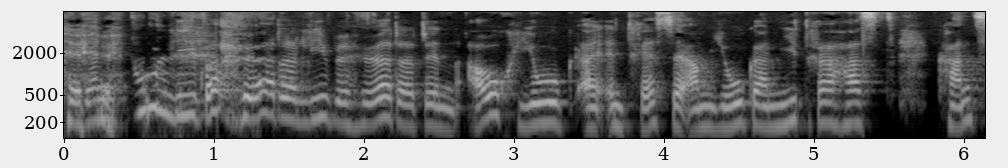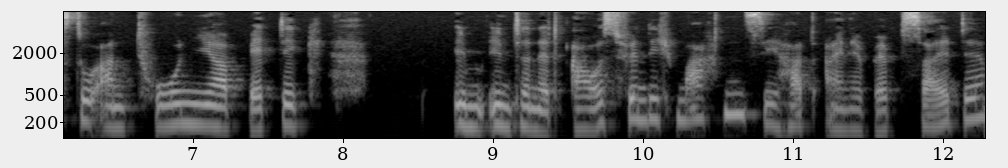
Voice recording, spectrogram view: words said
Wenn du, lieber Hörer, liebe Hörerin, auch äh, Interesse am Yoga Nidra hast, kannst du Antonia Bettig im Internet ausfindig machen. Sie hat eine Webseite.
